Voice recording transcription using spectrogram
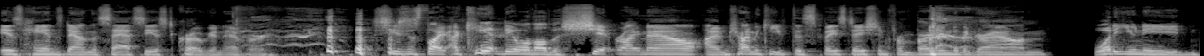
is hands down the sassiest Krogan ever. She's just like, I can't deal with all this shit right now. I'm trying to keep this space station from burning to the ground. What do you need?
